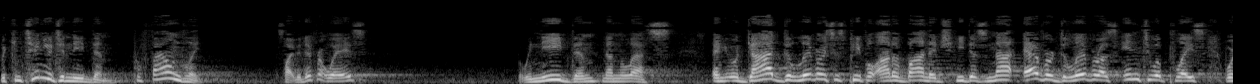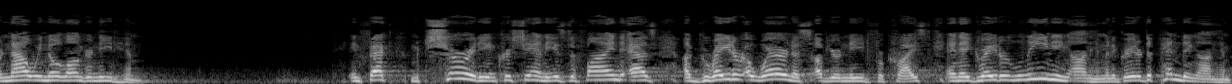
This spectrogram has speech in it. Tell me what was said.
We continue to need them profoundly, slightly different ways, but we need them nonetheless. And when God delivers His people out of bondage, He does not ever deliver us into a place where now we no longer need Him. In fact, maturity in Christianity is defined as a greater awareness of your need for Christ and a greater leaning on Him and a greater depending on Him.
